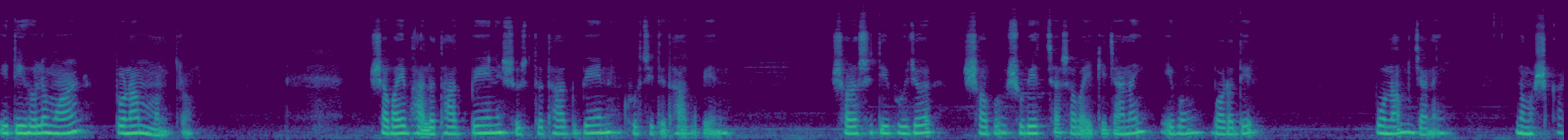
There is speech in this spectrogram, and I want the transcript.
এটি হলো মার প্রণাম মন্ত্র। সবাই ভালো থাকবেন, সুস্থ থাকবেন, খুশিতে থাকবেন। সরস্বতী পুজোর সব শুভেচ্ছা সবাইকে জানাই এবং বড়দের প্রণাম জানাই। নমস্কার।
